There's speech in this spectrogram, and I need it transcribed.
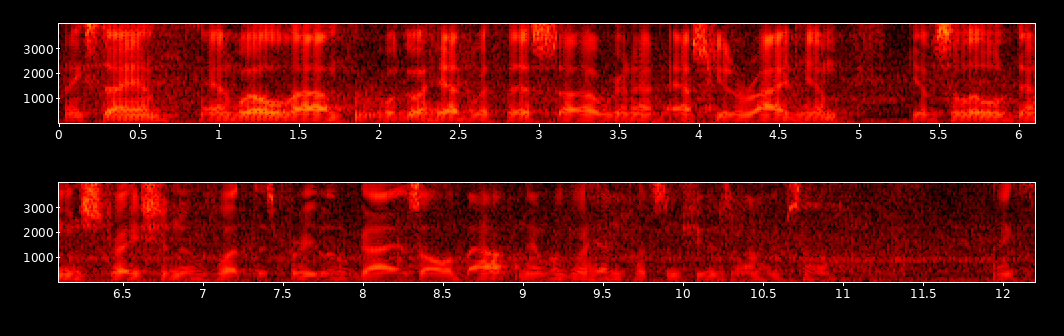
Thanks, Diane. And we'll, um, we'll go ahead with this. Uh, we're going to ask you to ride him, give us a little demonstration of what this pretty little guy is all about, and then we'll go ahead and put some shoes on him. So, thanks.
